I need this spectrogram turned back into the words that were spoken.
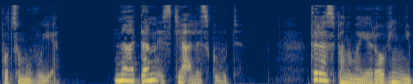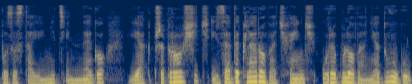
podsumowuje. Na, dann ist ja alles gut. Teraz panu Majerowi nie pozostaje nic innego, jak przeprosić i zadeklarować chęć uregulowania długu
